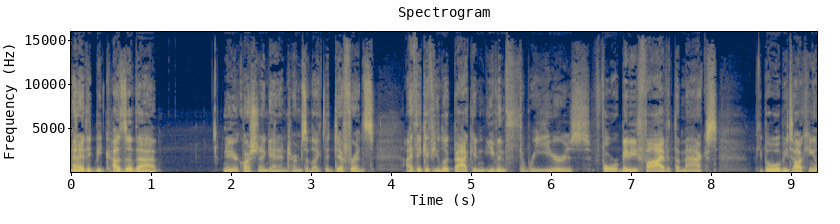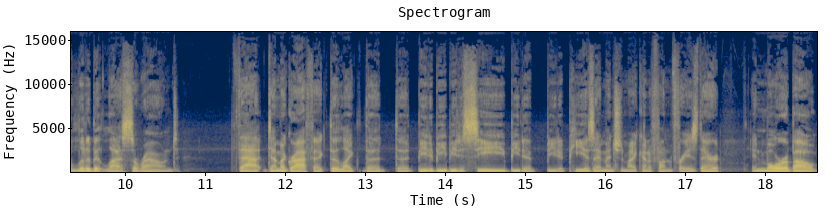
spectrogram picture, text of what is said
and I think because of that, you know, your question again in terms of like the difference. I think if you look back in even three years, four, maybe five at the max, people will be talking a little bit less around that demographic, the like the the B two B, B two C, B two B two P, as I mentioned, my kind of fun phrase there, and more about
